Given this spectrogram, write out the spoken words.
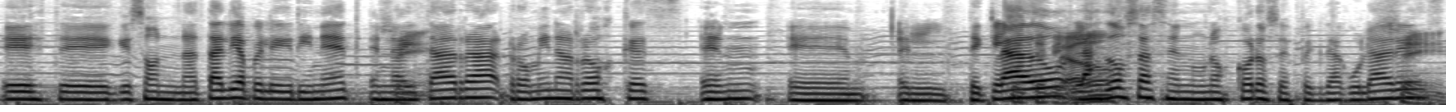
Este, que son Natalia Pellegrinet en la guitarra, Romina Rosques en eh, el, teclado. El teclado. las dos hacen unos coros espectaculares Sí.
